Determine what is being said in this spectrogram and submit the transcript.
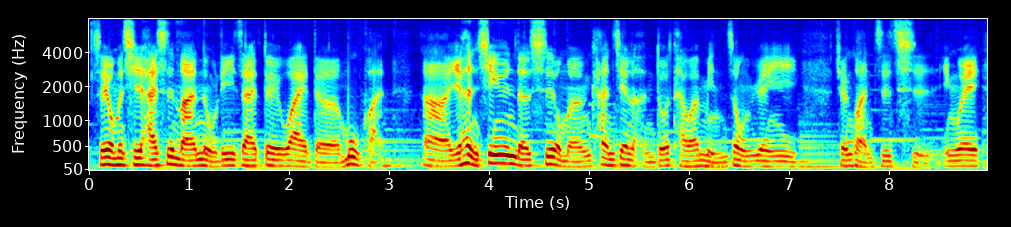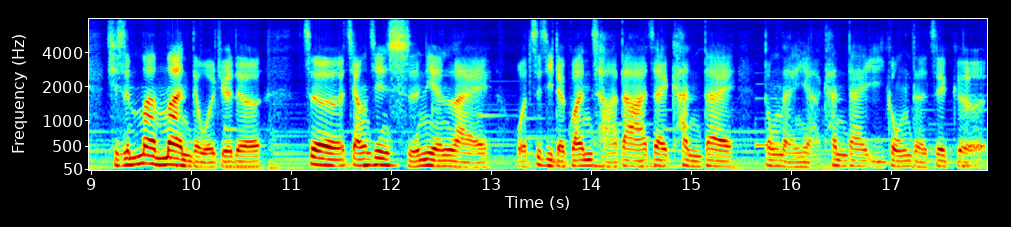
所以我们其实还是蛮努力在对外的募款。那也很幸运的是，我们看见了很多台湾民众愿意捐款支持。因为其实慢慢的，我觉得这将近十年来。我自己的观察，大家在看待东南亚、看待移工的这个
